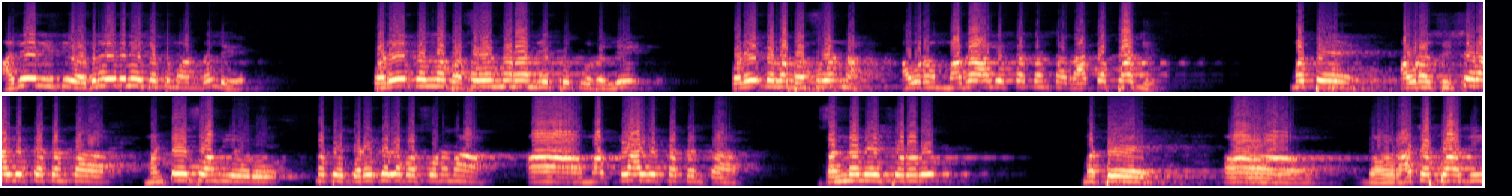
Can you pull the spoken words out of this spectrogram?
ಅದೇ ರೀತಿ ಹದಿನೈದನೇ ಶತಮಾನದಲ್ಲಿ ಕೊಡೇಕಲ್ಲ ಬಸವಣ್ಣರ ನೇತೃತ್ವದಲ್ಲಿ ಕೊಡೇಕಲ್ಲ ಬಸವಣ್ಣ ಅವರ ಮಗ ಆಗಿರ್ತಕ್ಕಂಥ ರಾಜಪ್ಪಾಜಿ ಮತ್ತೆ ಅವರ ಶಿಷ್ಯರಾಗಿರ್ತಕ್ಕಂಥ ಮಂಟೇಸ್ವಾಮಿಯವರು ಮತ್ತೆ ಕೊಡೇಕಲ್ಲ ಬಸವಣ್ಣನ, ಆ, ಮಕ್ಕಳಾಗಿರ್ತಕ್ಕಂಥ ಸಂಗಮೇಶ್ವರರು ಮತ್ತೆ ಆ ರಾಚಪ್ಪಾಜಿ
